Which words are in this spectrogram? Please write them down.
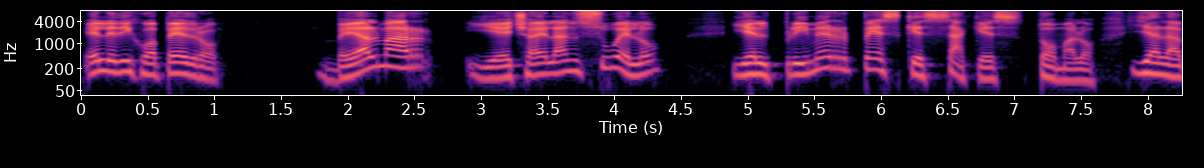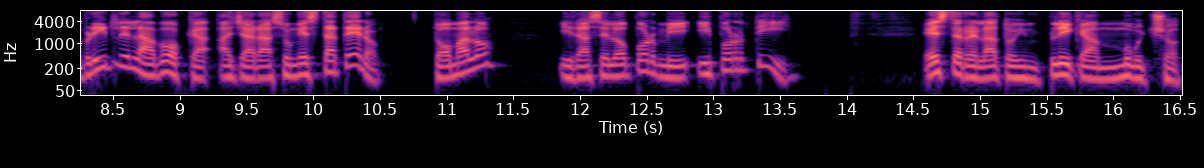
Él le dijo a Pedro, Ve al mar y echa el anzuelo, y el primer pez que saques, tómalo, y al abrirle la boca hallarás un estatero. Tómalo y dáselo por mí y por ti. Este relato implica mucho.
